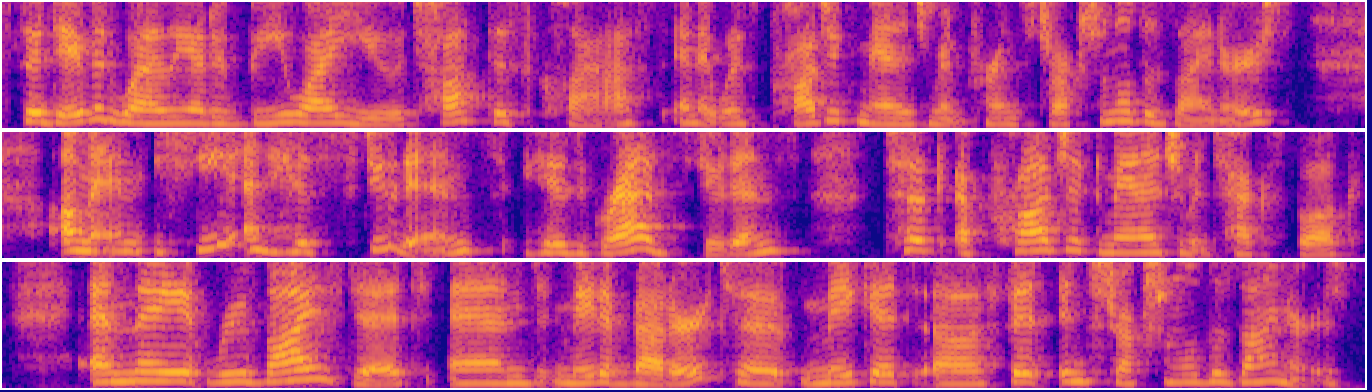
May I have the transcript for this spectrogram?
So David Wiley out of BYU taught this class and it was project management for instructional designers. Um, and he and his students, his grad students, took a project management textbook and they revised it and made it better to make it uh, fit instructional designers.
